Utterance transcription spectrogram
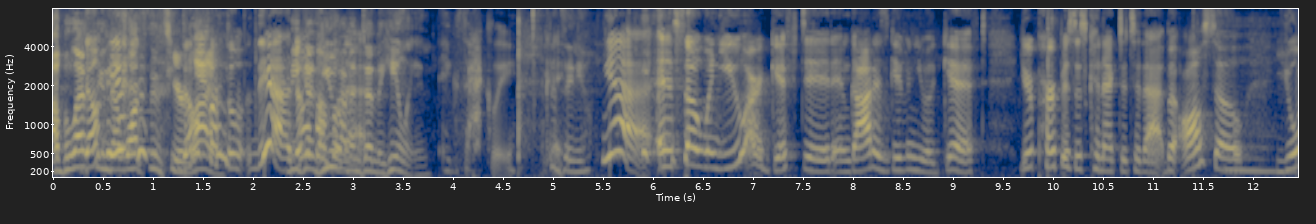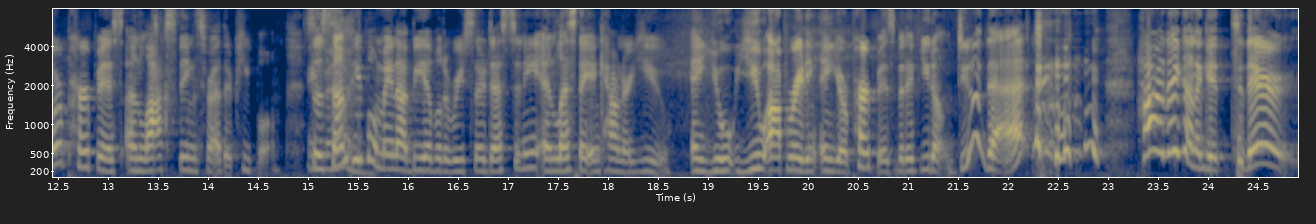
a blessing be- that walks into your don't life fumble- yeah, don't because you haven't that. done the healing. Exactly. Continue. Yeah. And so when you are gifted and God has given you a gift, your purpose is connected to that, but also mm. your purpose unlocks things for other people. So some people may not be able to reach their destiny unless they encounter you and you you operating in your purpose. But if you don't do that, how are they going to get to their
